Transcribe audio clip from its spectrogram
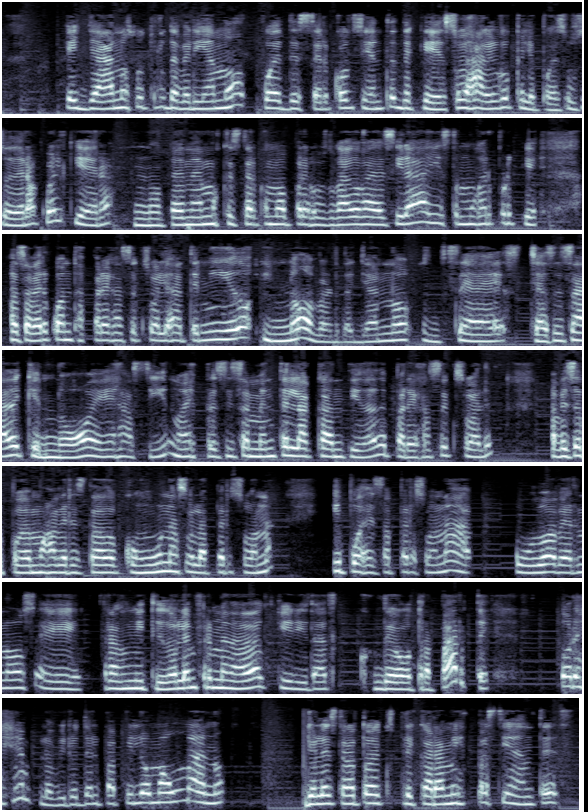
que ya nosotros deberíamos pues de ser conscientes de que eso es algo que le puede suceder a cualquiera. No tenemos que estar como prejuzgados a decir, ay, esta mujer porque a saber cuántas parejas sexuales ha tenido y no, ¿verdad? Ya no se, ya se sabe que no es así, no es precisamente la cantidad de parejas sexuales. A veces podemos haber estado con una sola persona y pues esa persona pudo habernos eh, transmitido la enfermedad adquirida de otra parte. Por ejemplo, virus del papiloma humano yo les trato de explicar a mis pacientes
